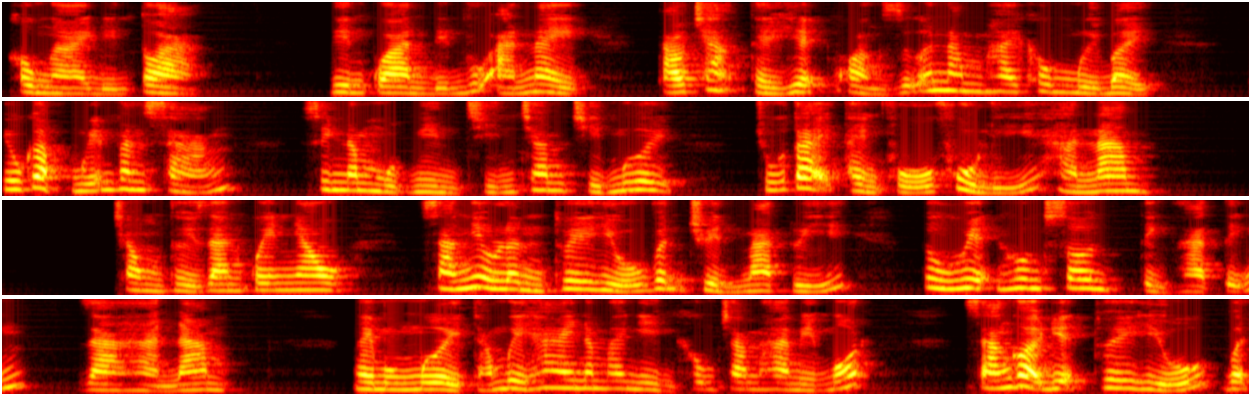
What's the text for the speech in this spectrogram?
Không ai đến tòa. Liên quan đến vụ án này, cáo trạng thể hiện khoảng giữa năm 2017, Hiếu gặp Nguyễn Văn Sáng, sinh năm 1990, trú tại thành phố Phủ Lý, Hà Nam. Trong thời gian quen nhau, Sáng nhiều lần thuê Hiếu vận chuyển ma túy từ huyện Hương Sơn, tỉnh Hà Tĩnh ra Hà Nam. Ngày 10 tháng 12 năm 2021, Sáng gọi điện thuê Hiếu vận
